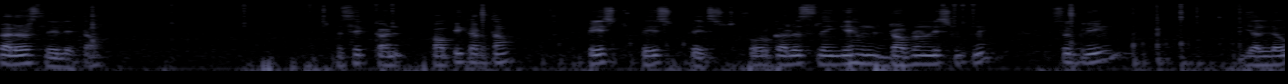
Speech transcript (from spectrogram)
कलर्स ले लेता हूँ। इसे कॉपी करता हूँ। Paste paste paste four colours लेंगे हम ड्रॉप डाउन लिस्ट में। सो ग्रीन येलो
